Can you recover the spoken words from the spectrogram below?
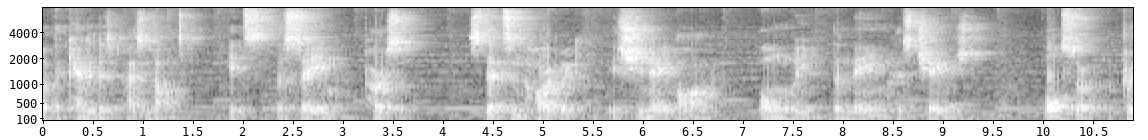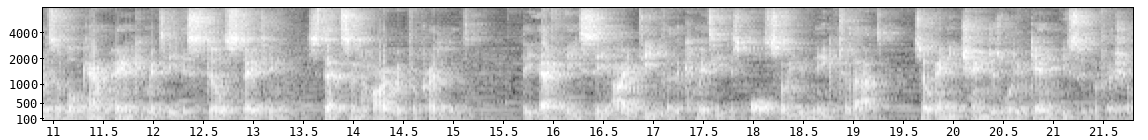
but the candidate has not. It's the same person. Stetson Hardwick is Shin-Ae Ahn, only the name has changed. Also, the principal campaign committee is still stating Stetson Hardwick for president. The FEC ID for the committee is also unique to that, so any changes would again be superficial.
